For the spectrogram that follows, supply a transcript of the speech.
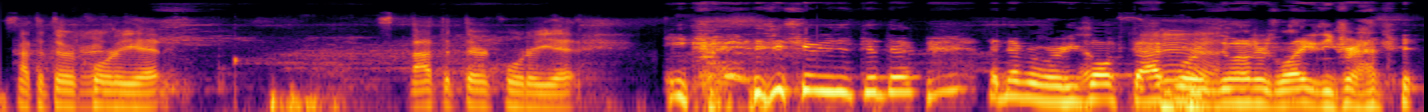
It's not the third quarter yet. It's not the third quarter yet. He, did you see what he just did there? That never worked. He Yep. walked backwards Yeah. went under his legs and he grabbed it.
